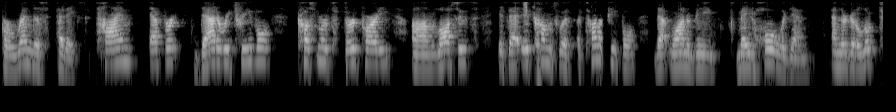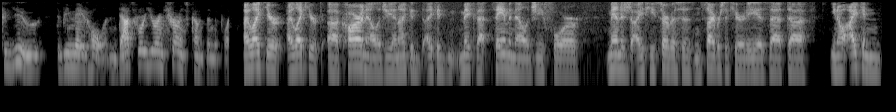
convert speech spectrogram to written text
horrendous headaches time, effort, data retrieval, customers, third party um, lawsuits. Is that it comes with a ton of people that want to be made whole again and they're going to look to you to be made whole, and that's where your insurance comes into play. I like your I like your uh, car analogy, and I could I could make that same analogy for managed IT services and cybersecurity. Is that uh, you know I can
